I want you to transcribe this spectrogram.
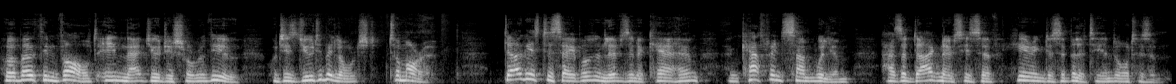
who are both involved in that judicial review, which is due to be launched tomorrow. Doug is disabled and lives in a care home, and Catherine's son William has a diagnosis of hearing disability and autism.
